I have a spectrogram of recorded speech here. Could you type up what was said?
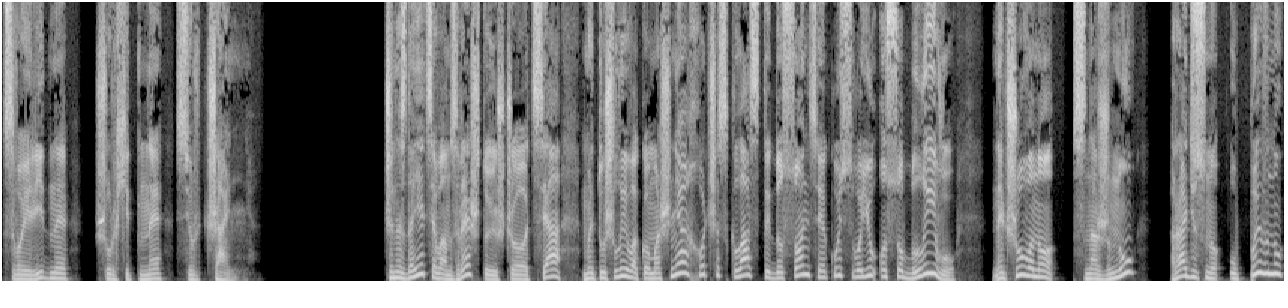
своєрідне шурхітне сюрчання. Чи не здається вам, зрештою, що ця метушлива комашня хоче скласти до сонця якусь свою особливу, нечувано снажну, радісно упивну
